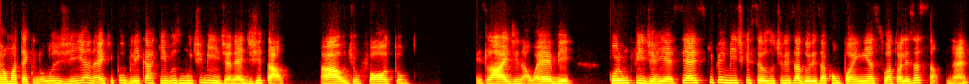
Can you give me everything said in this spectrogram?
é uma tecnologia né, que publica arquivos multimídia, né, digital, áudio, foto, slide na web, por um feed RSS que permite que seus utilizadores acompanhem a sua atualização, né?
